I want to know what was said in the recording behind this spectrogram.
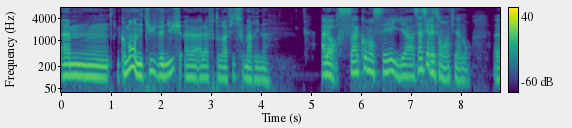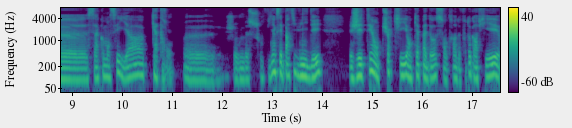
comment en es-tu venu euh, à la photographie sous-marine? Alors, ça a commencé il y a... C'est assez récent hein, finalement. ça a commencé il y a 4 ans. je me souviens que c'est parti d'une idée. J'étais en Turquie, en Cappadoce, en train de photographier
